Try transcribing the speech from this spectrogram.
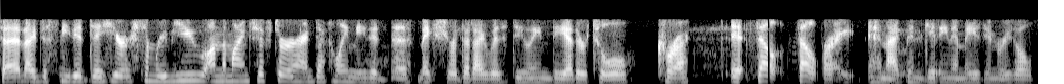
said. I just needed to hear some review on the Mind Shifter and definitely needed to make sure that I was doing the other tool correct. It felt felt right and I've been getting amazing results,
